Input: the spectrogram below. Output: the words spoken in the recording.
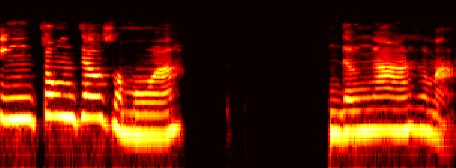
听众叫什么啊？灯啊，是吗？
